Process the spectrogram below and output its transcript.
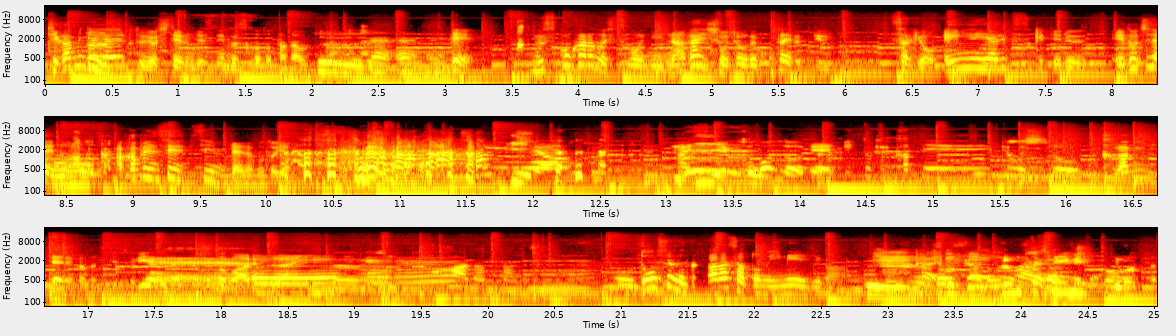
手紙でやり取りをしてるんですね、息子と忠興が。で、息子からの質問に長い書状で答えるっていう作業を延々やり続けてる、江戸時代の赤赤ペン先生みたいなことをやってます。いいな。はい、いいえ、古本能で、一時家庭教師の鏡みたいな形で取り上げたこともあるぐらい、えー。母だったん。ですねそうどうしてもガラのイメージが。うん。はいそうあのルンカセイメントよかった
